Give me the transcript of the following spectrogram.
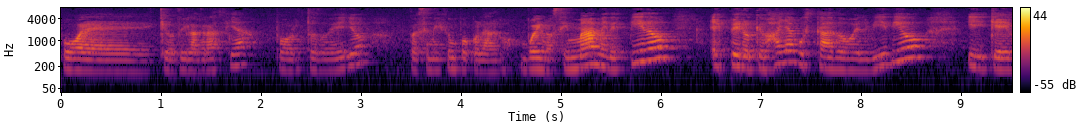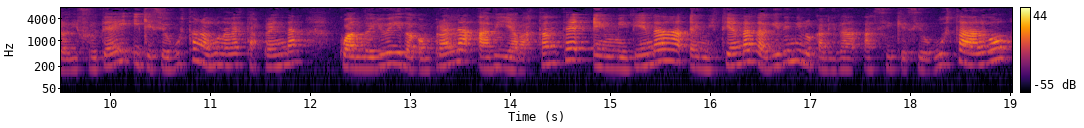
pues que os doy las gracias por todo ello, pues se me hizo un poco largo. Bueno, sin más me despido. Espero que os haya gustado el vídeo y que lo disfrutéis y que si os gustan alguna de estas prendas, cuando yo he ido a comprarlas había bastante en mi tienda, en mis tiendas de aquí de mi localidad, así que si os gusta algo,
